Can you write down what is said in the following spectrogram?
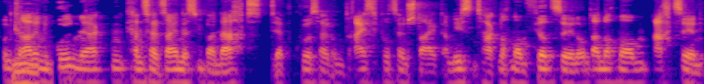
und mhm. gerade in den Bullenmärkten kann es halt sein, dass über Nacht der Kurs halt um 30 Prozent steigt, am nächsten Tag nochmal um 14 und dann nochmal um 18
